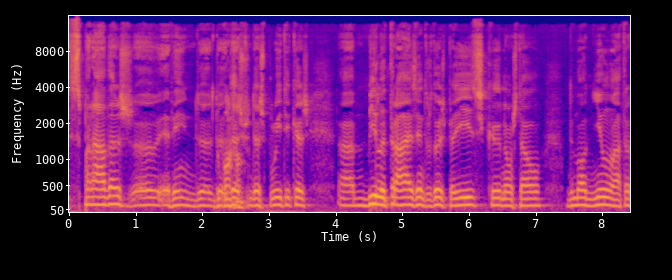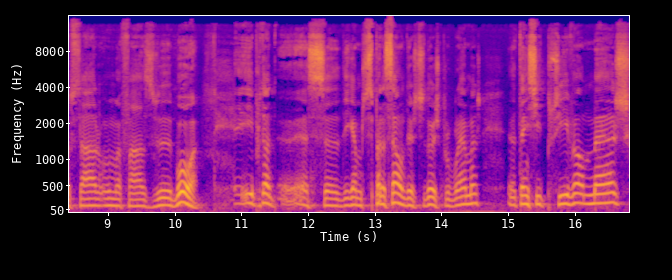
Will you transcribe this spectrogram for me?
separadas enfim, de, de, das, das, políticas bilaterais entre os dois países que não estão de modo nenhum a atravessar uma fase boa. E, portanto, essa, digamos, separação destes dois problemas eh, tem sido possível, mas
